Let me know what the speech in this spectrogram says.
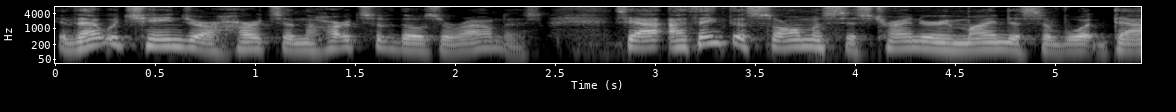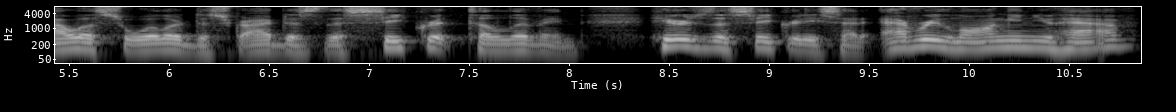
if that would change our hearts and the hearts of those around us. See, I, I, think the psalmist is trying to remind us of what Dallas Willard described as the secret to living. Here's the secret, he said every longing you have,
